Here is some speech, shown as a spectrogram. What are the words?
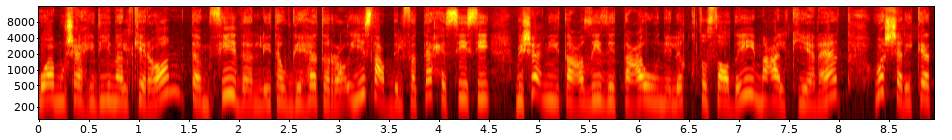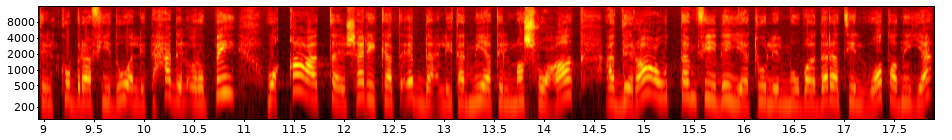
ومشاهدينا الكرام تنفيذا لتوجيهات الرئيس عبد الفتاح السيسي بشأن تعزيز التعاون الاقتصادي مع الكيانات والشركات الكبرى في دول الاتحاد الأوروبي وقعت شركة ابدا لتنمية المشروعات الذراع التنفيذية للمبادرة الوطنية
